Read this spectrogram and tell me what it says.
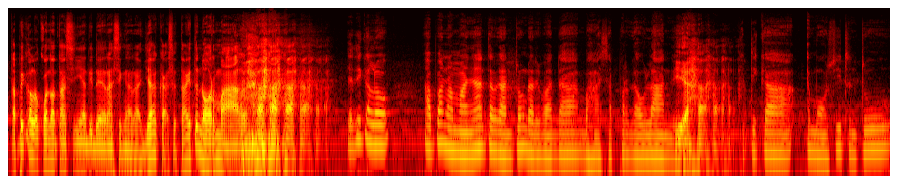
tapi kalau konotasinya di daerah Singaraja Kak Suta itu normal. Jadi kalau apa namanya tergantung daripada bahasa pergaulan. ya. Iya. Ketika emosi tentu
